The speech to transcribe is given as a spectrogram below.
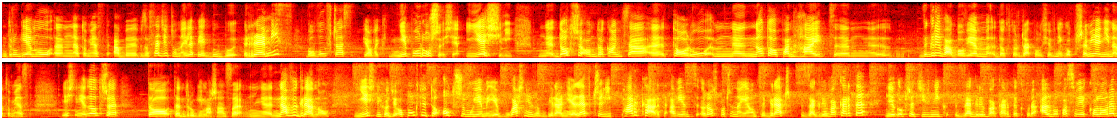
drugiemu em, natomiast, aby w zasadzie to najlepiej, jak byłby remis, bo wówczas pionek nie poruszy się. Jeśli dotrze on do końca e, toru, no to pan Hyde wygrywa, bowiem dr Jackal się w niego przemieni, natomiast jeśli nie dotrze, to ten drugi ma szansę mm, na wygraną. Jeśli chodzi o punkty, to otrzymujemy je właśnie za zbieranie lew, czyli par kart, a więc rozpoczynający gracz zagrywa kartę, jego przeciwnik zagrywa kartę, która albo pasuje kolorem,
